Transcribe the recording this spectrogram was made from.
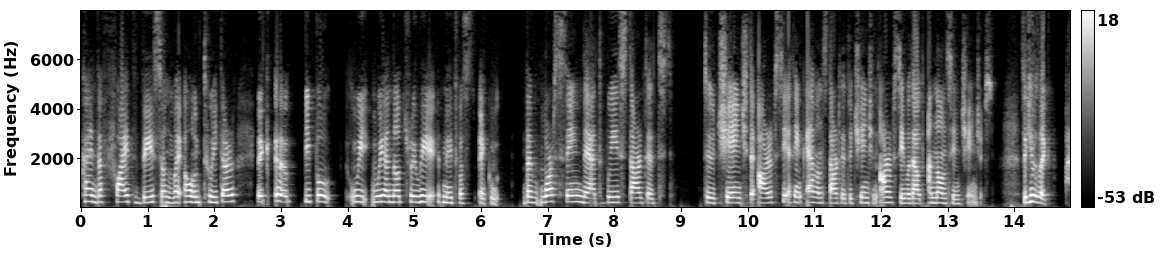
kind of fight this on my own Twitter. Like uh, people we we are not really and it was like the worst thing that we started to change the RFC. I think Evan started to change an RFC without announcing changes. So he was like, I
